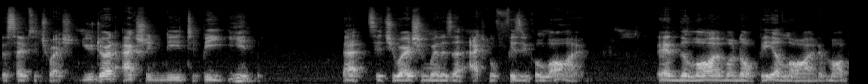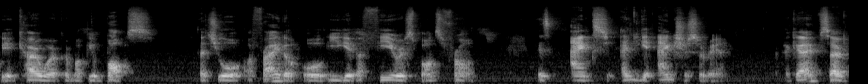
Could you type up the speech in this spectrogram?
the same situation. You don't actually need to be in that situation where there's an actual physical line. And the line might not be a line, it might be a co-worker, it might be a boss that you're afraid of or you get a fear response from. There's angst and you get anxious around. Okay? So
